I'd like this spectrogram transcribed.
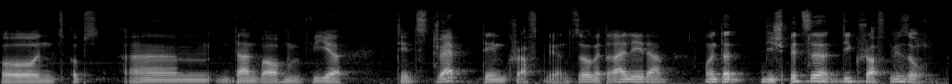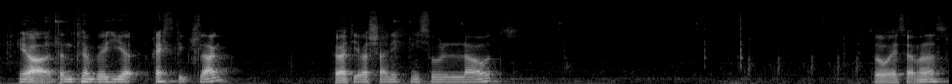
Und, ups, ähm, dann brauchen wir den Strap, den craften wir uns so mit drei Leder. Und dann die Spitze, die craften wir so. Ja, dann können wir hier Rechtsklick schlagen. Hört ihr wahrscheinlich nicht so laut. So, jetzt hört man das.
